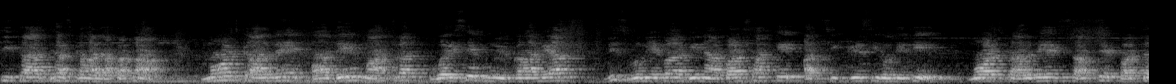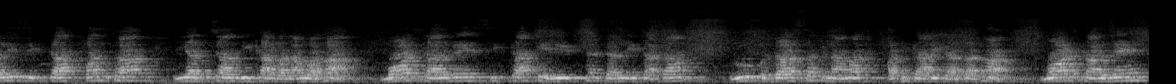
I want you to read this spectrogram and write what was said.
सीताध्यक्ष कहा जाता था। मौर्य काल में अदेव मात्र वैसे भूमि कहा गया, जिस भूमि पर बिना वर्षा के अच्छी कृषि होती थी। मौर्य काल में सबसे प्रचलित सिक्का पन था यह चांदी का बना हुआ था। काल में सिक्का के निरीक्षण करने का काम रूप दर्शक नामक अधिकारी करता था। मौर्य काल में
